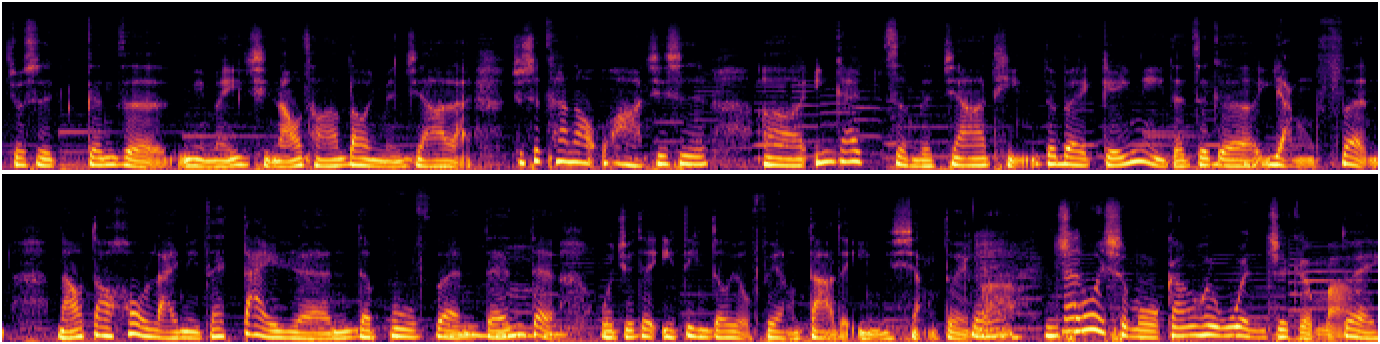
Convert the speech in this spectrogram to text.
就是跟着你们一起，然后常常到你们家来，就是看到哇，其实呃，应该整个家庭对不对，给你的这个养分，然后到后来你在带人的部分嗯等等，我觉得一定都有非常大的影响，对吗？你知道为什么我刚刚会问这个吗？，对，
